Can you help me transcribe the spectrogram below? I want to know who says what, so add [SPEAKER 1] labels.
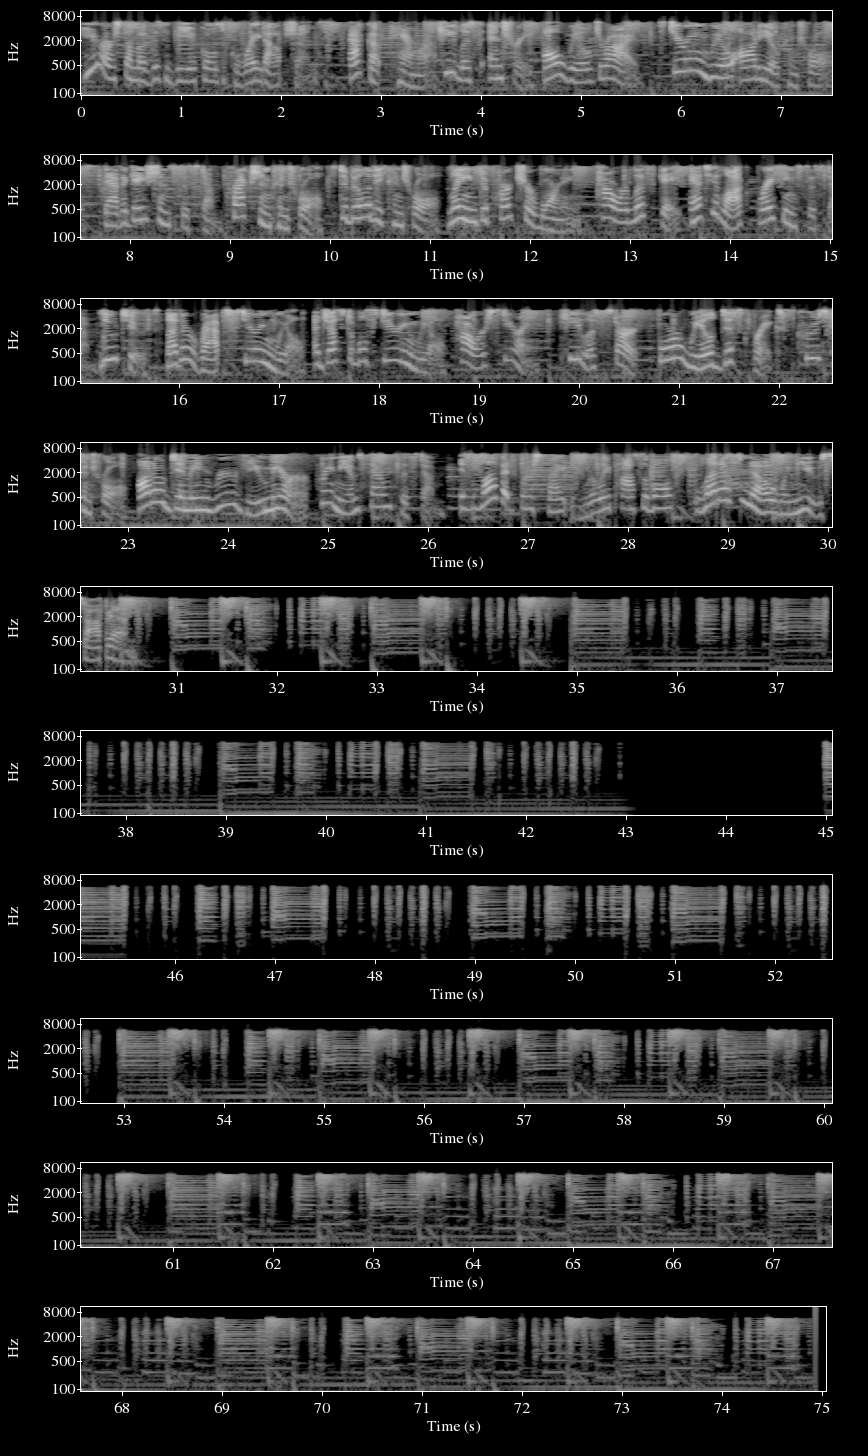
[SPEAKER 1] Here are some of this vehicle's great options. Backup camera, keyless entry, all-wheel drive, steering wheel audio controls, navigation system, traction control, stability control, lane departure warning, power liftgate, anti-lock braking system, Bluetooth, leather wrapped steering wheel, adjustable steering wheel, power steering, keyless start, four-wheel disc brakes, cruise control, auto-dimming rear view mirror, premium sound system. Is love at first sight really possible? Let us know when you stop in.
